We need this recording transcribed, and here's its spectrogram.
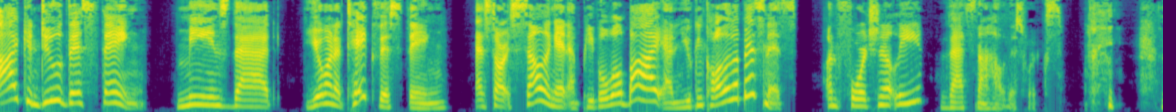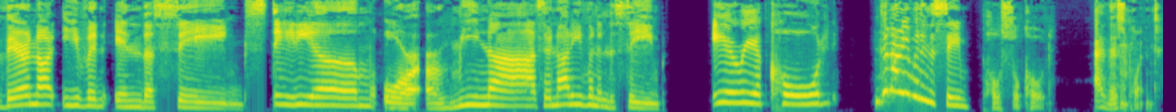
I can do this thing means that you're going to take this thing and start selling it and people will buy and you can call it a business. Unfortunately, that's not how this works. They're not even in the same stadium or arena. They're not even in the same area code. They're not even in the same postal code at this point.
